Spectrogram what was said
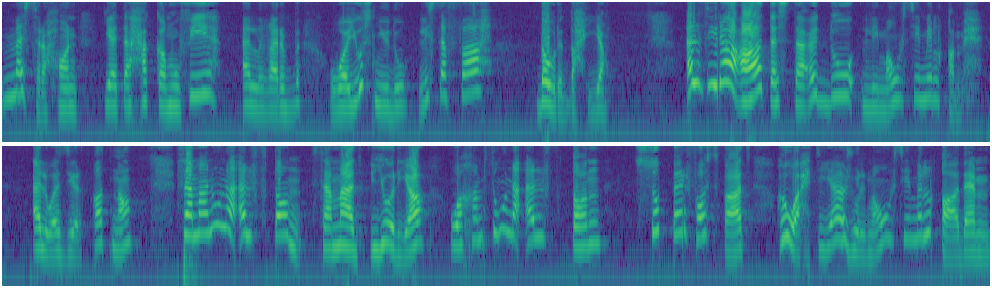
مسرح يتحكم فيه الغرب ويسند للسفاح دور الضحية. الزراعة تستعد لموسم القمح. الوزير قطنة ثمانون ألف طن سماد يوريا وخمسون ألف طن سوبر فوسفات هو احتياج الموسم القادم.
